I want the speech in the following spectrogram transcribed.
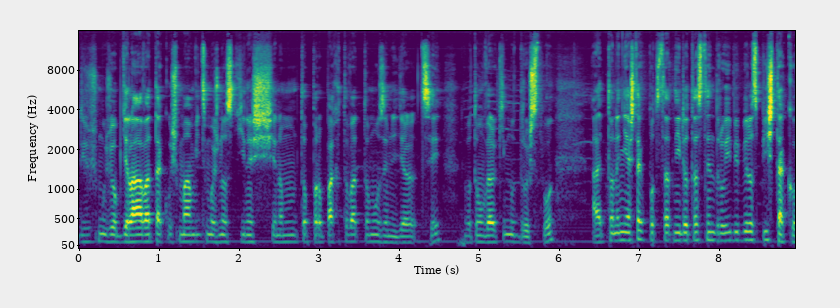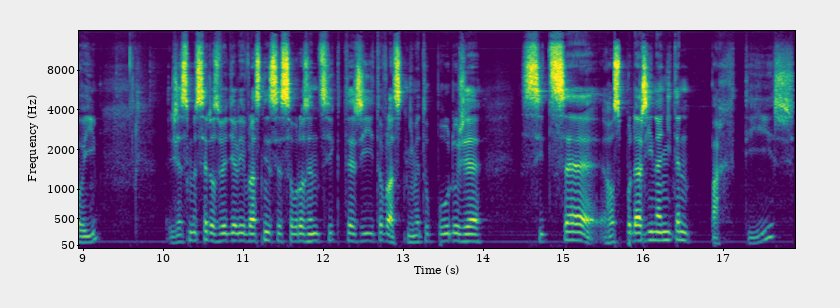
když už můžu obdělávat, tak už mám víc možností, než jenom to propachtovat tomu zemědělci nebo tomu velkému družstvu. Ale to není až tak podstatný dotaz, ten druhý by byl spíš takový, že jsme se dozvěděli vlastně se sourozenci, kteří to vlastníme, tu půdu, že sice hospodaří na ní ten pachtýř,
